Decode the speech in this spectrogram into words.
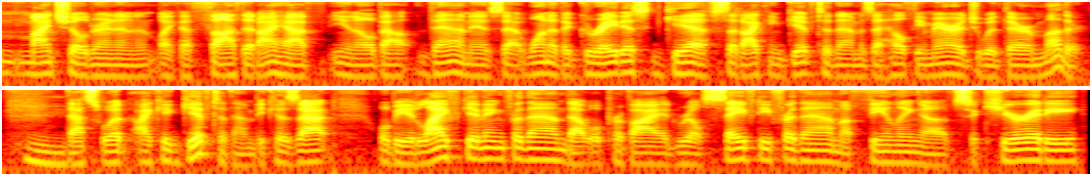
my children, and like a thought that I have, you know, about them is that one of the greatest gifts that I can give to them is a healthy marriage with their mother. That's what I could give to them because that will be life giving for them. That will provide real safety for them, a feeling of security,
